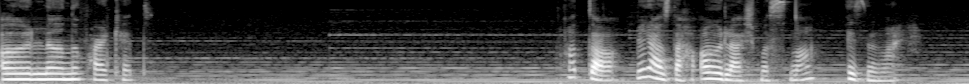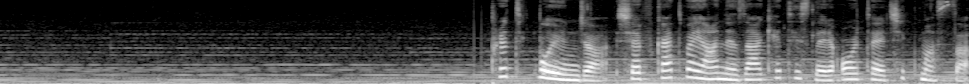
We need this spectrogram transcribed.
ağırlığını fark et. Hatta biraz daha ağırlaşmasına izin ver. Pratik boyunca şefkat veya nezaket hisleri ortaya çıkmazsa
